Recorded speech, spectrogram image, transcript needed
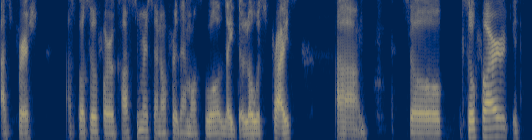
as fresh as possible for our customers and offer them as well like the lowest price. Um, so so far it's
